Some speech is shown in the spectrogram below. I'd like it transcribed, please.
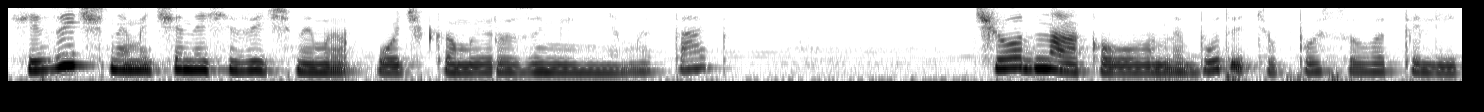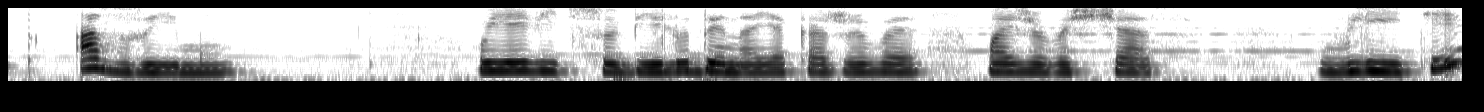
Фізичними чи не фізичними очками і розуміннями, так? Чи однаково вони будуть описувати літо, а зиму. Уявіть собі, людина, яка живе майже весь час в літі,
